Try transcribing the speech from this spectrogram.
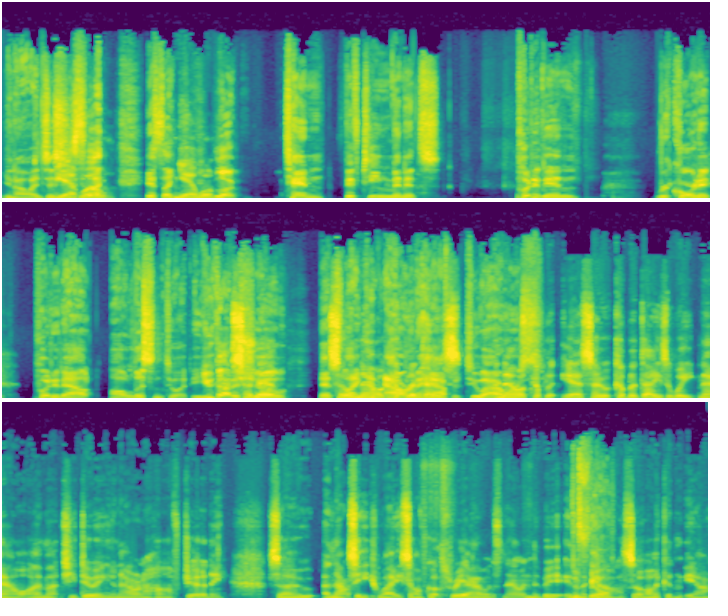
You know, it's just, yeah, it's well, like it's like yeah, well, look, 10, 15 minutes, put it in, record it, put it out. I'll listen to it. You got a So show That's so like now an a hour couple and of a half days, two and hours. now a couple of yeah, so a couple of days a week now. I'm actually doing an hour and a half journey. So and that's each way. So I've got three hours now in the in the fill. car, so I can yeah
